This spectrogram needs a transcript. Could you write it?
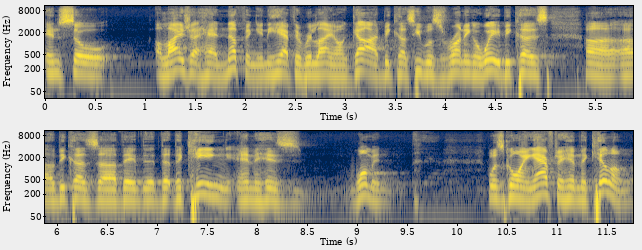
And so Elijah had nothing and he had to rely on God because he was running away because, uh, uh, because uh, the, the, the king and his woman was going after him to kill him.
